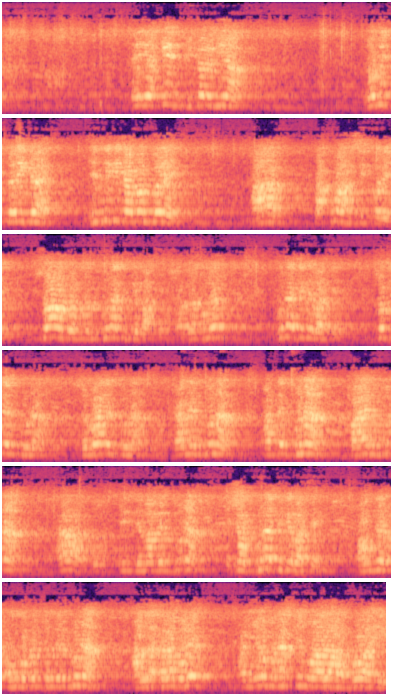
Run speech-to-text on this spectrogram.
এই একই ভিতরে নিয়ে নবীর তরিকায় জিন্দগি যাপন করে আর তাকুয়া হাসিল করে সব রকম গুণা থেকে বাঁচে। সব রকমের গুণা থেকে বাঁচে। চোখের গুণা জবানের গুণা কানের গুণা হাতের গুণা পায়ের গুণা আর দিমাগের গুণা এসব গুণা থেকে বাঁচে। অঙ্গের অঙ্গ প্রত্যঙ্গের গুণা। আল্লাহ তারা বলেন আমিও মানাসিম আলা হওয়াই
